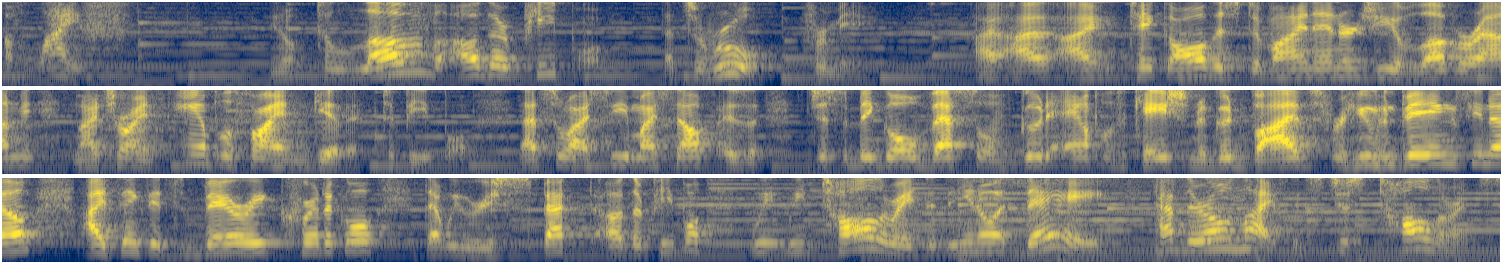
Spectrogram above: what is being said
of life. You know, to love other people, that's a rule for me. I, I, I, take all this divine energy of love around me and I try and amplify and give it to people. That's why I see myself as a, just a big old vessel of good amplification of good vibes for human beings, you know? I think it's very critical that we respect other people. We, we tolerate that, you know what, they have their own life. It's just tolerance.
